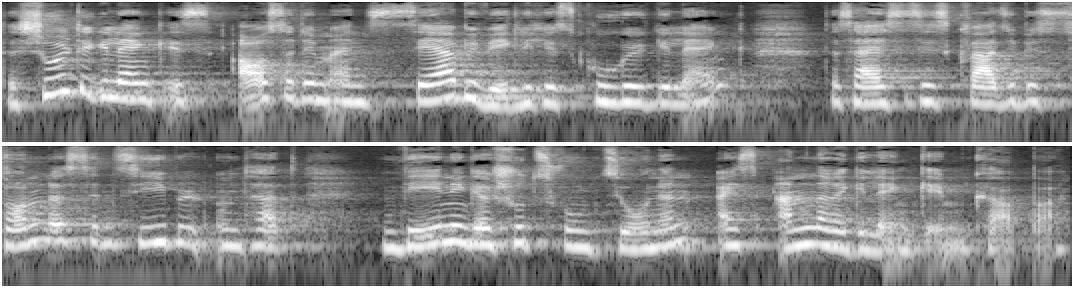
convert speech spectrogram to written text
Das Schultergelenk ist außerdem ein sehr bewegliches Kugelgelenk. Das heißt, es ist quasi besonders sensibel und hat weniger Schutzfunktionen als andere Gelenke im Körper.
